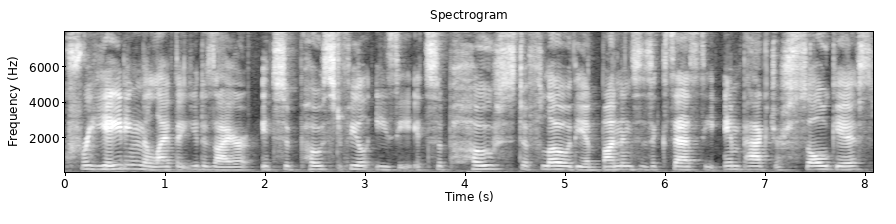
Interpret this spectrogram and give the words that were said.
creating the life that you desire, it's supposed to feel easy. It's supposed to flow the abundance of success, the impact your soul gifts,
